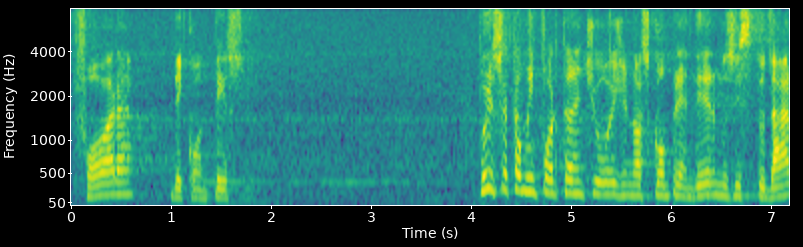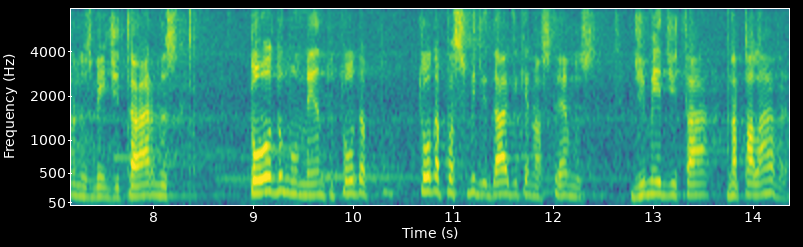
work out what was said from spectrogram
Fora de contexto. Por isso é tão importante hoje nós compreendermos, estudarmos, meditarmos todo momento, toda, toda possibilidade que nós temos de meditar na palavra.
